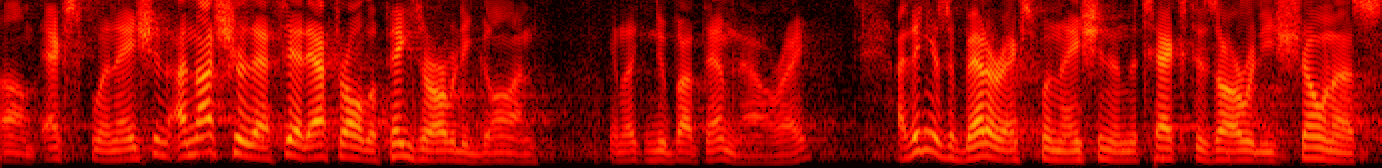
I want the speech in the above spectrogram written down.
um, explanation. I'm not sure that's it. After all, the pigs are already gone. You know, I can do about them now, right? I think there's a better explanation, and the text has already shown us.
